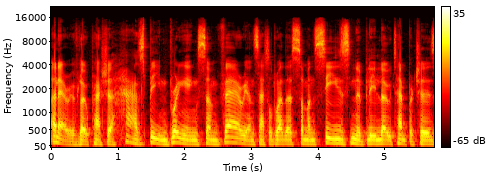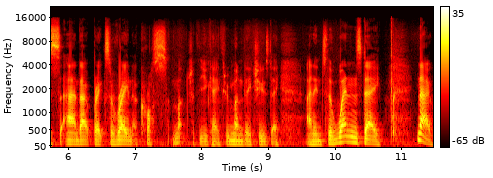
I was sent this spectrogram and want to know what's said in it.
an area of low pressure has been bringing some very unsettled weather, some unseasonably low temperatures and outbreaks of rain across much of the UK through Monday, Tuesday and into Wednesday. Now,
